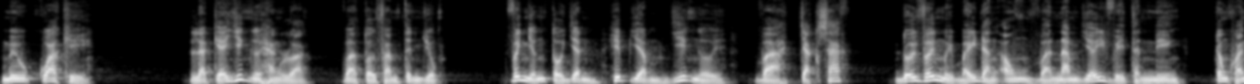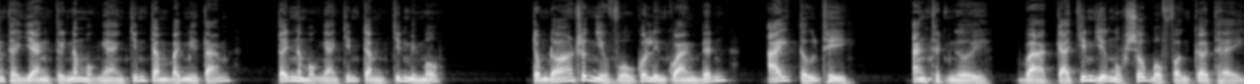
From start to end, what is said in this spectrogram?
Milwaukee, là kẻ giết người hàng loạt và tội phạm tình dục, với những tội danh hiếp dâm, giết người và chặt xác đối với 17 đàn ông và nam giới vị thành niên trong khoảng thời gian từ năm 1978 tới năm 1991. Trong đó rất nhiều vụ có liên quan đến ái tử thi, ăn thịt người và cả chiếm giữ một số bộ phận cơ thể,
